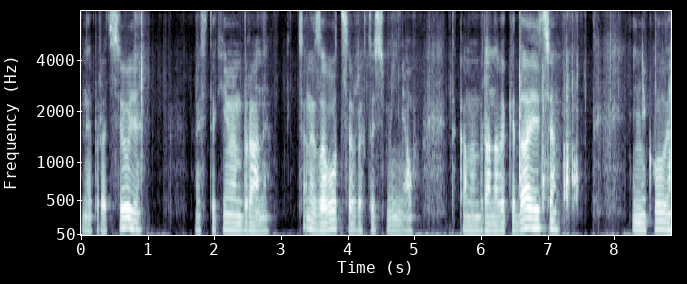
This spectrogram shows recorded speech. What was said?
не працює. Ось такі мембрани. Це не завод, це вже хтось міняв. Така мембрана викидається і ніколи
